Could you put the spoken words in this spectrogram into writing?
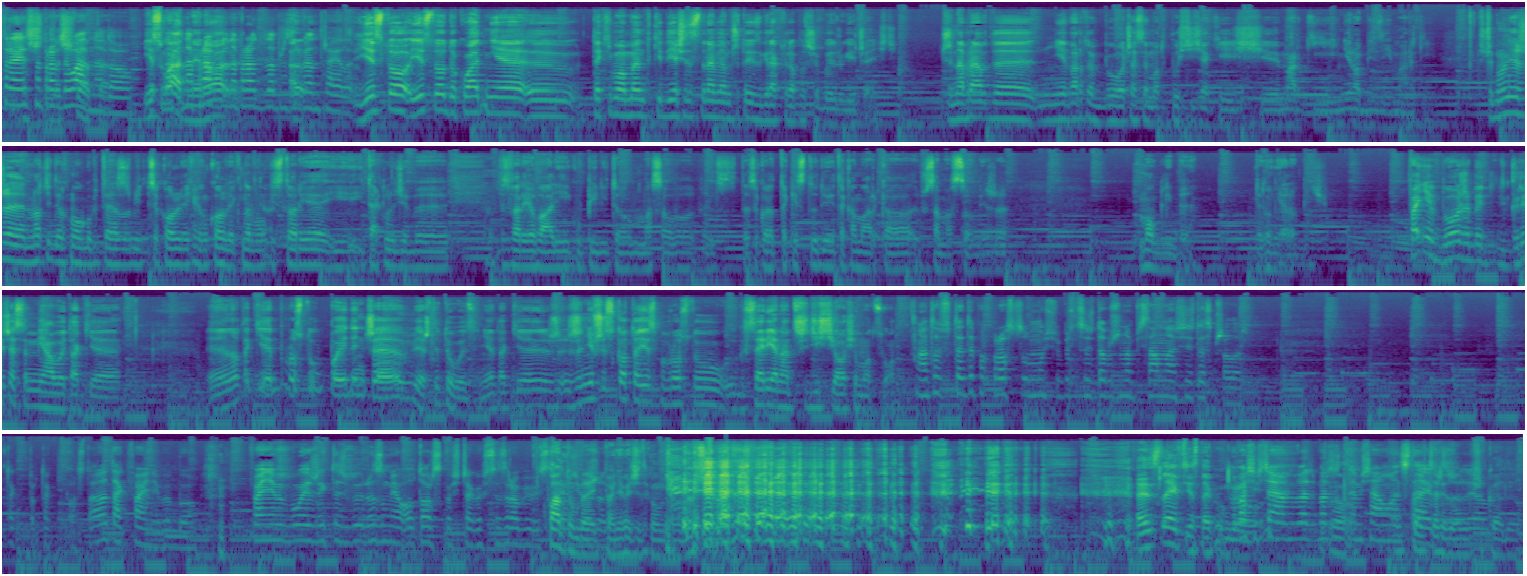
Trailer jest naprawdę ładny do... Jest ładny, no, Naprawdę, ale- naprawdę dobrze zrobiony trailer. Jest to, jest to dokładnie y, taki moment, kiedy ja się zastanawiam, czy to jest gra, która potrzebuje drugiej części. Czy naprawdę nie warto by było czasem odpuścić jakiejś marki i nie robić z niej marki. Szczególnie, że Naughty Dog mogłoby teraz zrobić cokolwiek, jakąkolwiek nową Tak. historię i, i tak ludzie by zwariowali i kupili to masowo, więc to jest akurat takie studio i taka marka już sama w sobie, że mogliby tego nie Dobra. robić. Fajnie by było, żeby gry czasem miały takie E, No takie po prostu pojedyncze, wiesz, tytuły, nie? Takie, że, że nie wszystko to jest po prostu seria na 38 odsłon. A to wtedy po prostu musi być coś dobrze napisane, a się źle sprzedać. Prosto, ale tak fajnie by było. Fajnie by było, jeżeli ktoś by rozumiał autorskość czegoś, co zrobił i Quantum Break że... pewnie będzie taką grą. Enslaved jest taką No grą. właśnie chciałam, bar- bardziej No, myślałam o Enslaved też jest przykładem.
